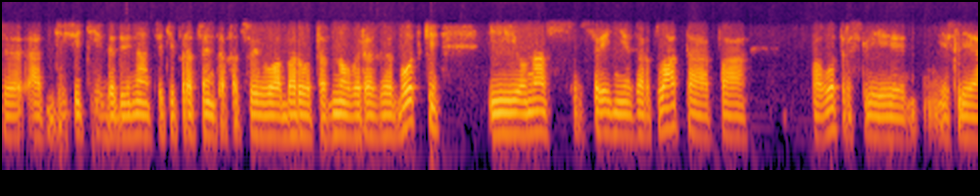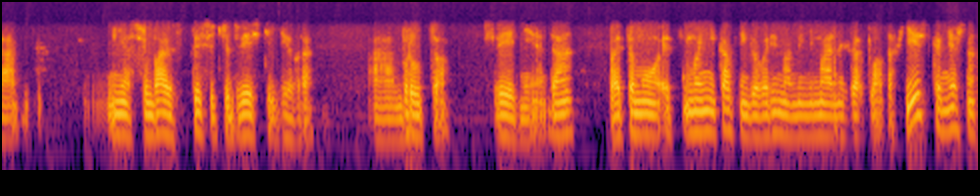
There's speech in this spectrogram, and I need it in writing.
э, от 10 до 12 процентов от своего оборота в новые разработки. И у нас средняя зарплата по по отрасли, если я не ошибаюсь, 1200 евро а, брутто средние, да. Поэтому это, мы никак не говорим о минимальных зарплатах. Есть, конечно,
